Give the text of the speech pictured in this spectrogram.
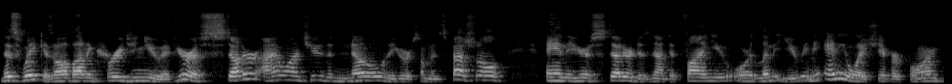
This week is all about encouraging you. If you're a stutter, I want you to know that you're someone special and that your stutter does not define you or limit you in any way, shape, or form.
